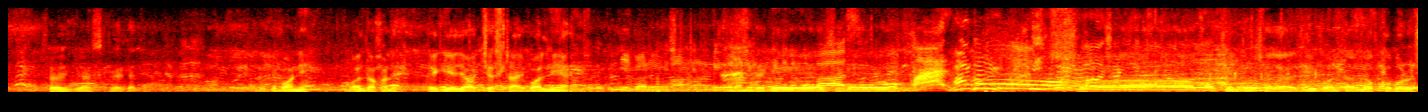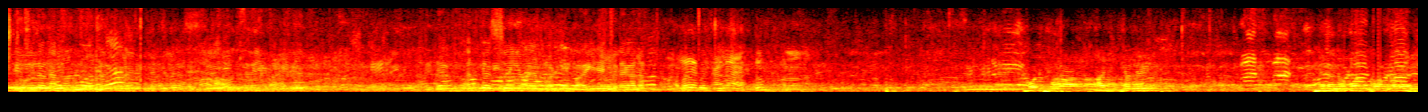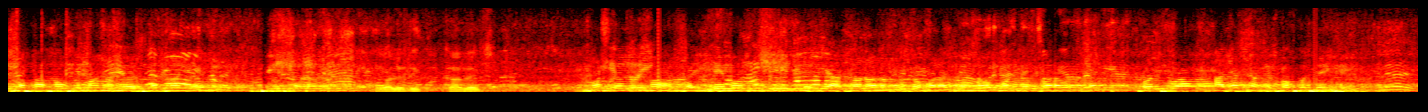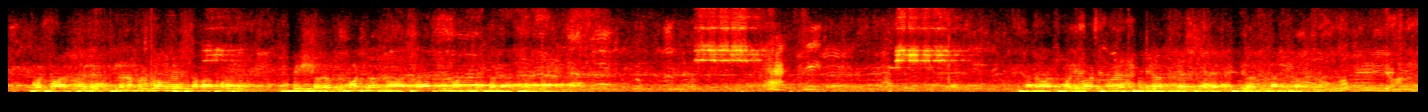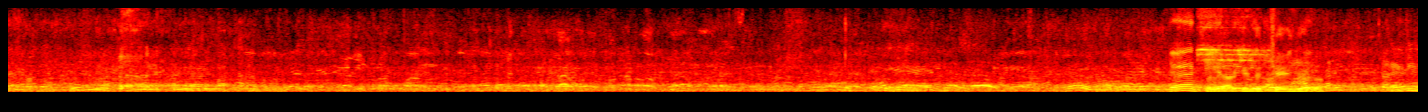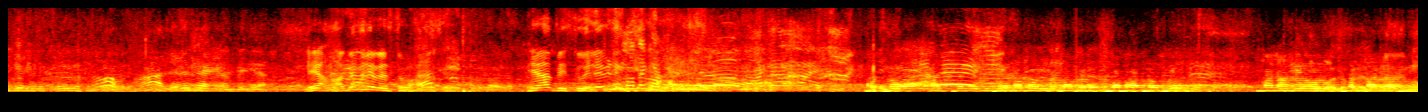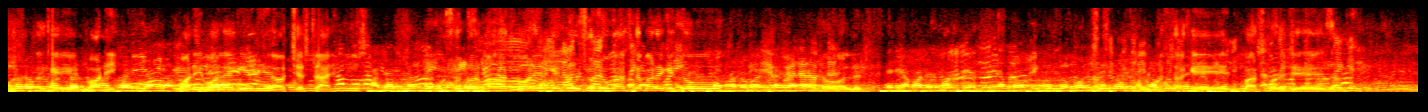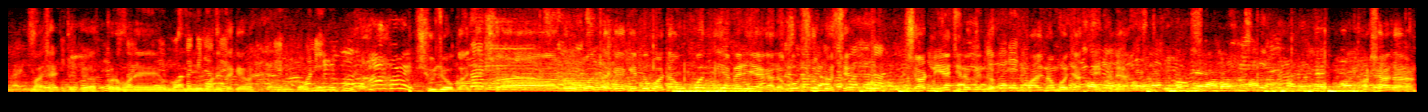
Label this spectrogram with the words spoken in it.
শহীদ আজকের কাছে বনি বল দখলে এগিয়ে যাওয়ার চেষ্টায় বল নিয়ে। বনি থেকে বলটা লক্ষ্য হলো হয়ে বাইরে চলে গেল গোল কিক কচুয়া আঞ্চলিক গলটি কাবেজ। মন্ডল মহাশয়কে মন্ত্রী থেকে আসন অলঙ্কৃত করার জন্য অনুরোধ করা কচুয়া আজাদ সংঘের পক্ষ থেকে কচুয়া আঞ্চলিক তৃণমূল কংগ্রেস সভাপতি বিশ্বলোক মন্ডল মহাশয় আপনি মন্ত্রী চলে আসেন খেলোয়াড় পরিবর্তন ও ফিরোজ শেষে ফিরোজ কারিগর প্লেয়ার কিন্তু চেঞ্জ হলো তৃণমূল কংগ্রেস সভাপতি বনি বনি বল এগিয়ে নিয়ে যাওয়ার চেষ্টায়। খুব সুন্দর পাস বনির কিন্তু সুযোগ আসতে পারে কিন্তু মোস্তাকিন পাস করেছে মাঝাই থেকে আক্রমণে বনি বনি থেকে সুযোগ আছে। শট উপর থেকে কিন্তু বলটা উপর দিয়ে বেরিয়ে গেল। খুব সুন্দর সে শট নিয়েছিল কিন্তু। পাঁচ নম্বর যাত্রী প্লেয়ার। অসাধারণ।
